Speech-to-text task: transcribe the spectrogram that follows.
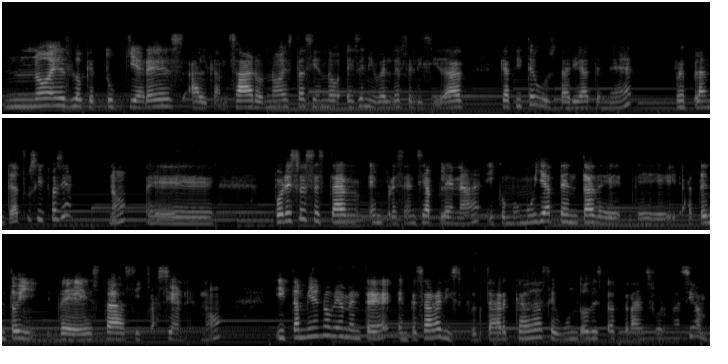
no es lo que tú quieres alcanzar o no está haciendo ese nivel de felicidad que a ti te gustaría tener, replantea tu situación, ¿no? Eh, por eso es estar en presencia plena y como muy atenta de, atento de estas situaciones, ¿no? Y también obviamente empezar a disfrutar cada segundo de esta transformación.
